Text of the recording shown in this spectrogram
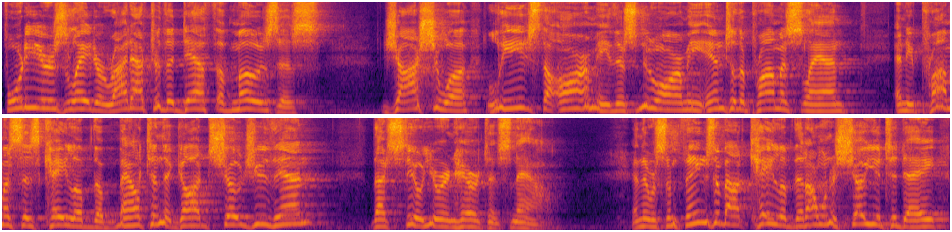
40 years later, right after the death of Moses, Joshua leads the army, this new army, into the promised land, and he promises Caleb the mountain that God showed you then that's still your inheritance now. And there were some things about Caleb that I want to show you today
